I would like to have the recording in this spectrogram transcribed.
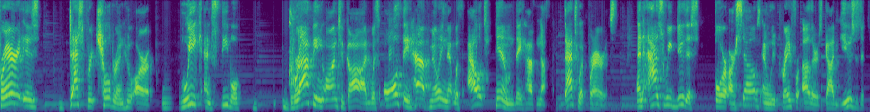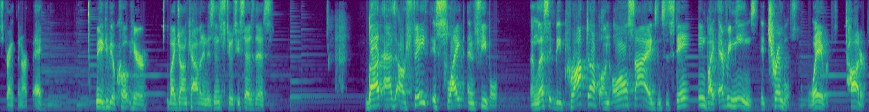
Prayer is desperate children who are weak and feeble, grappling onto God with all that they have, knowing that without Him, they have nothing. That's what prayer is. And as we do this for ourselves and we pray for others, God uses it to strengthen our faith. Let me give you a quote here by John Calvin in his Institutes. He says this But as our faith is slight and feeble, unless it be propped up on all sides and sustained by every means, it trembles, wavers, totters,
